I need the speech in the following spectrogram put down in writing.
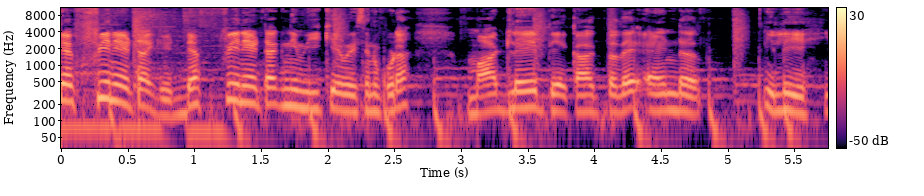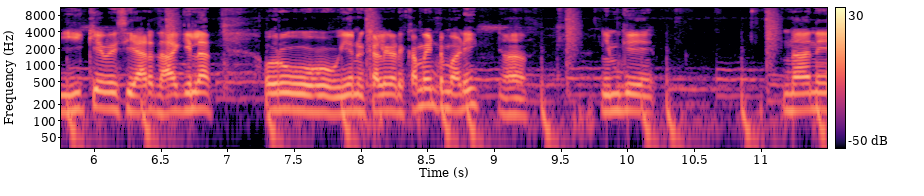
ಡೆಫಿನೇಟಾಗಿ ಡೆಫಿನೇಟಾಗಿ ನೀವು ಇ ಕೆ ವೈ ಕೂಡ ಮಾಡಲೇಬೇಕಾಗ್ತದೆ. ಆ್ಯಂಡ್ ಇಲ್ಲಿ ಇ ಕೆ ವೈ ಸಿ ಯಾರ್ದು ಆಗಿಲ್ಲ, ಅವರು ಏನು ಕೆಳಗಡೆ ಕಮೆಂಟ್ ಮಾಡಿ. ನಿಮಗೆ ನಾನೇ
